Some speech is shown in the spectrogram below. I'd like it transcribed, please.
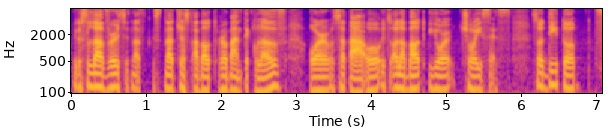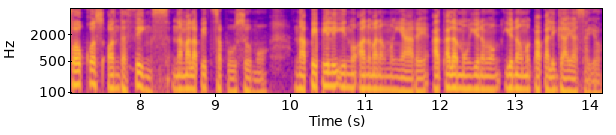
Because lovers is not, it's not just about romantic love or sa tao. It's all about your choices. So dito, focus on the things na malapit sa puso mo. Na pipiliin mo ano man ang mangyari at alam mong yun ang, yun ang magpapaligaya sa'yo.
